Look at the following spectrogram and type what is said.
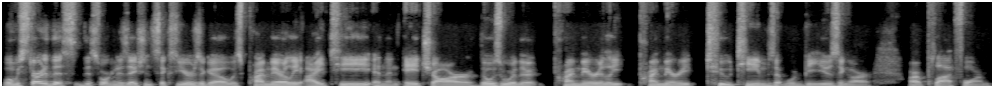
when we started this this organization six years ago was primarily it and then hr those were the primarily primary two teams that would be using our our platform.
